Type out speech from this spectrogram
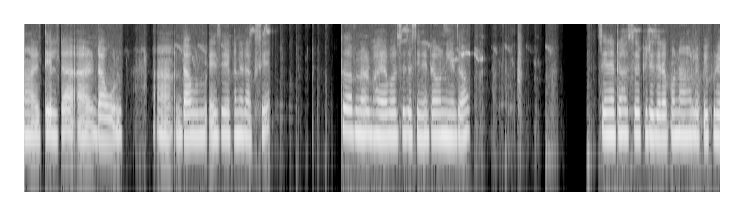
আর তেলটা আর ডাউল ডাউল এই যে এখানে রাখছি। তো আপনার ভাইয়া বলছে যে চিনিটাও নিয়ে যাও। চিনিটা হচ্ছে ফ্রিজে রাখো, না হলে পিঁপড়ে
